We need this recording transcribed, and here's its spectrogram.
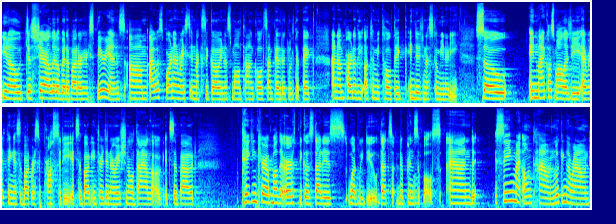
you know, just share a little bit about our experience. Um, I was born and raised in Mexico in a small town called San Pedro Tultepec, and I'm part of the Otomi Toltec indigenous community. So in my cosmology, everything is about reciprocity. It's about intergenerational dialogue. It's about taking care of Mother Earth because that is what we do. That's the principles. And seeing my own town, looking around,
